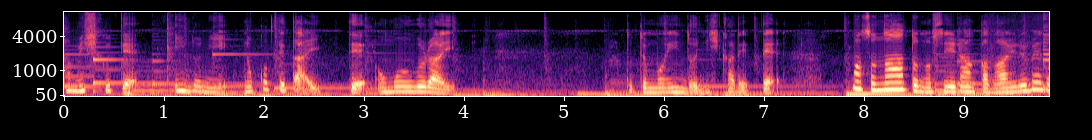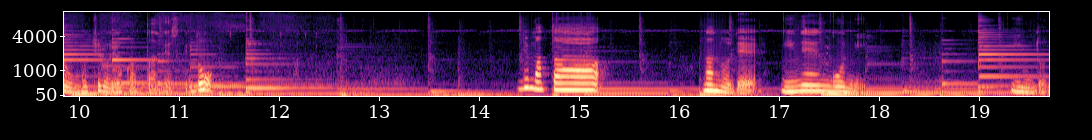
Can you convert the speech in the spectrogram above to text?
寂しくてインドに残ってたいって思うぐらいとてもインドに惹かれて、まあ、その後のスリランカのアイルベーダももちろん良かったんですけどでまたなので2年後にインドに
